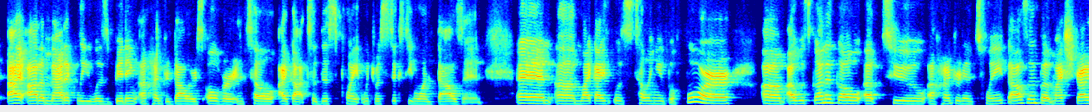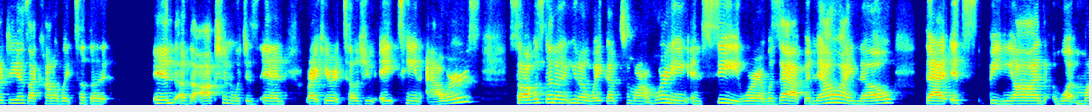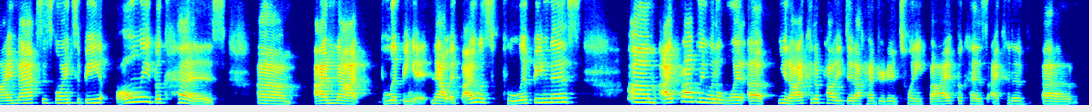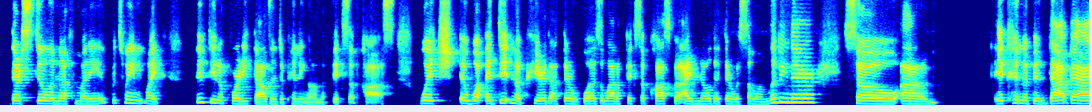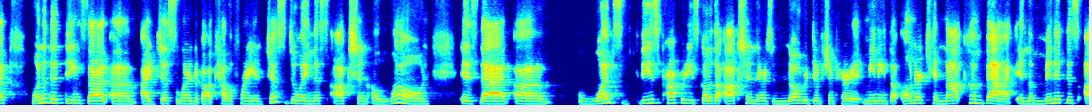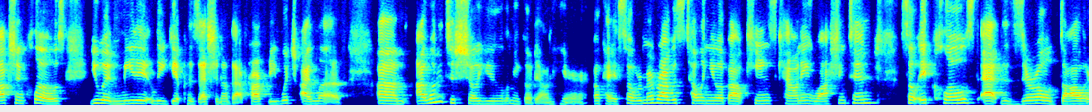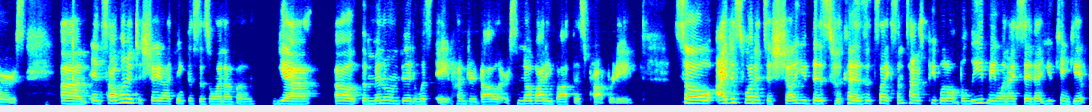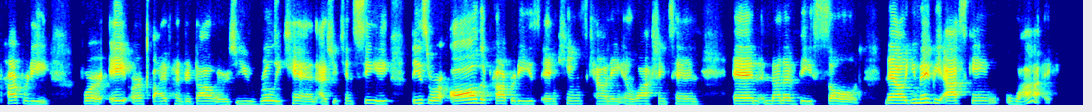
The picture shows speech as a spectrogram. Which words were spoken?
i automatically was bidding $100 over until i got to this point which was 61000 and um, like i was telling you before um, I was gonna go up to 120,000, but my strategy is I kind of wait till the end of the auction, which is in right here. It tells you 18 hours. So I was gonna, you know, wake up tomorrow morning and see where it was at. But now I know that it's beyond what my max is going to be only because um, I'm not flipping it. Now, if I was flipping this, um, I probably would have went up, you know, I could have probably did 125 because I could have, uh, there's still enough money between like 50 to 40,000 depending on the fix up costs, which it, it didn't appear that there was a lot of fix up costs, but I know that there was someone living there. So um, it couldn't have been that bad. One of the things that um, I just learned about California, just doing this auction alone, is that um, once these properties go to the auction, there's no redemption period, meaning the owner cannot come back. In the minute this auction closed, you immediately get possession of that property, which I love. Um, I wanted to show you, let me go down here. Okay, so remember I was telling you about Kings County, Washington. So it closed at zero dollars. Um, and so I wanted to show you, I think this is one of them. Yeah, oh, the minimum bid was $800. Nobody bought this property. So I just wanted to show you this because it's like sometimes people don't believe me when I say that you can get property for eight or five hundred dollars you really can as you can see these were all the properties in kings county and washington and none of these sold now you may be asking why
